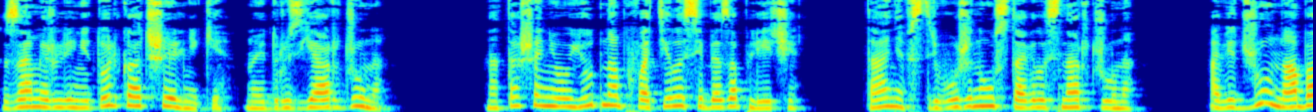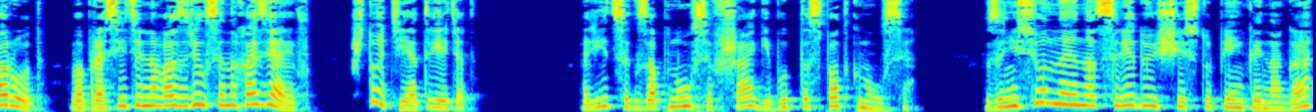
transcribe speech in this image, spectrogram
Замерли не только отшельники, но и друзья Арджуна. Наташа неуютно обхватила себя за плечи. Таня встревоженно уставилась на Арджуна. А Виджу, наоборот, вопросительно воззрился на хозяев. Что те ответят? Рицик запнулся в шаге, будто споткнулся. Занесенная над следующей ступенькой нога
